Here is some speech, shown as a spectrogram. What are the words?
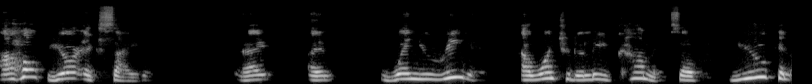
I hope you're excited right? And when you read it, I want you to leave comments. So you can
